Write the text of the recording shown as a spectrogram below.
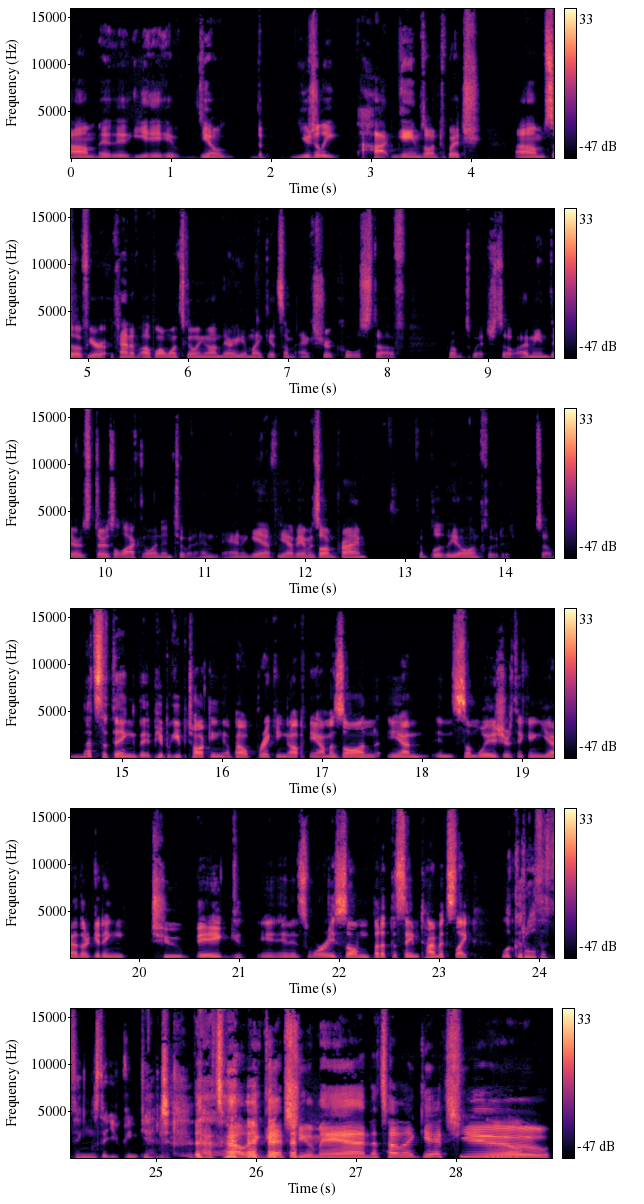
um, it, it, it- you know, the usually hot games on Twitch. Um, so if you're kind of up on what's going on there, you might get some extra cool stuff from Twitch. So I mean, there's there's a lot going into it, and and again, if you have Amazon Prime, completely all included. So That's the thing. That people keep talking about breaking up Amazon, and in some ways, you're thinking, yeah, they're getting too big, and and it's worrisome. But at the same time, it's like, look at all the things that you can get. that's how they get you, man. That's how they get you.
